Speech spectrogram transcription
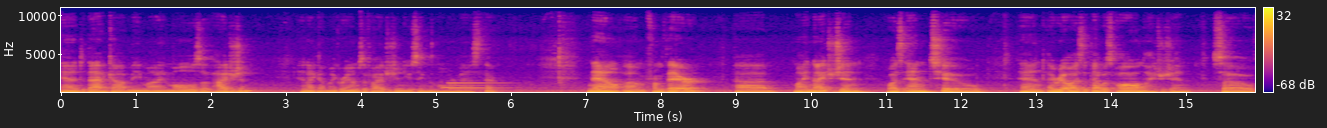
And that got me my moles of hydrogen, and I got my grams of hydrogen using the molar mass there. Now, um, from there, uh, my nitrogen was N2, and I realized that that was all nitrogen. So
